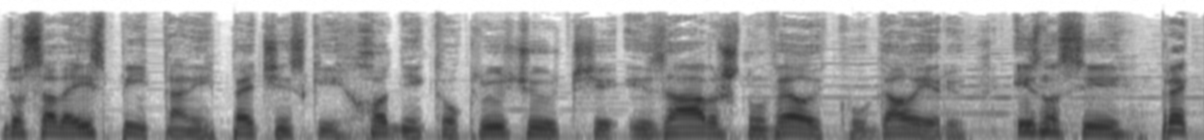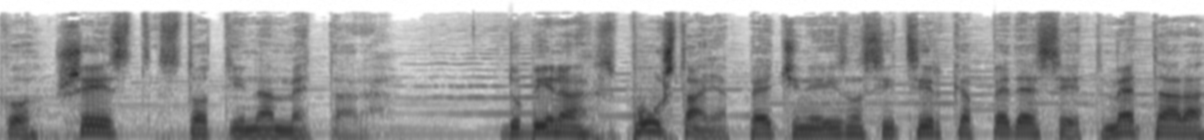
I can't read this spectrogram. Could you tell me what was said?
do sada ispitanih pećinskih hodnika, uključujući i završnu veliku galeriju, iznosi preko 600 metara. Dubina spuštanja pećine iznosi cirka 50 metara,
